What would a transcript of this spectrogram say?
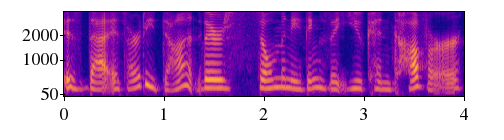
is that it's already done there's so many things that you can cover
